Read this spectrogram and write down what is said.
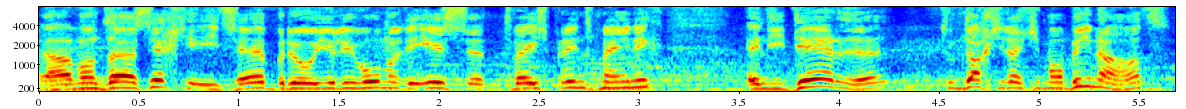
Ja, want daar zeg je iets, hè? Ik bedoel, jullie wonnen de eerste twee sprints, meen ik. En die derde, toen dacht je dat je hem al binnen had.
